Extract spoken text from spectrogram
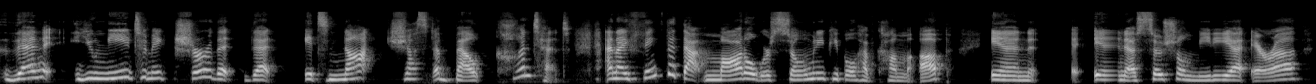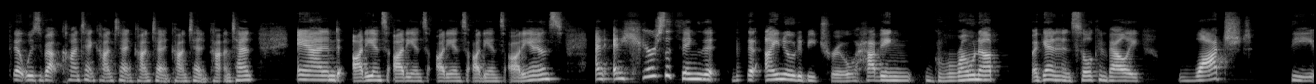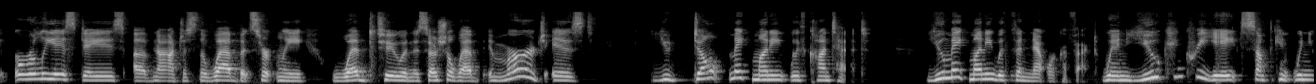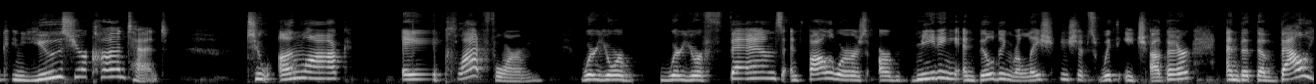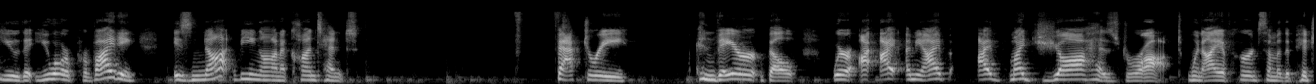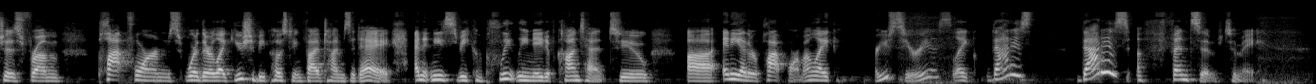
Then you need to make sure that that it's not just about content. And I think that that model where so many people have come up in in a social media era that was about content content content content content and audience audience audience audience audience and and here's the thing that that I know to be true having grown up again in Silicon Valley watched the earliest days of not just the web but certainly web 2 and the social web emerge is you don't make money with content. You make money with the network effect. When you can create something, when you can use your content to unlock a platform where your where your fans and followers are meeting and building relationships with each other and that the value that you are providing is not being on a content factory conveyor belt where I, I, I mean, I've I my jaw has dropped when I have heard some of the pitches from platforms where they're like, you should be posting five times a day, and it needs to be completely native content to uh, any other platform. I'm like, are you serious? Like that is that is offensive to me.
